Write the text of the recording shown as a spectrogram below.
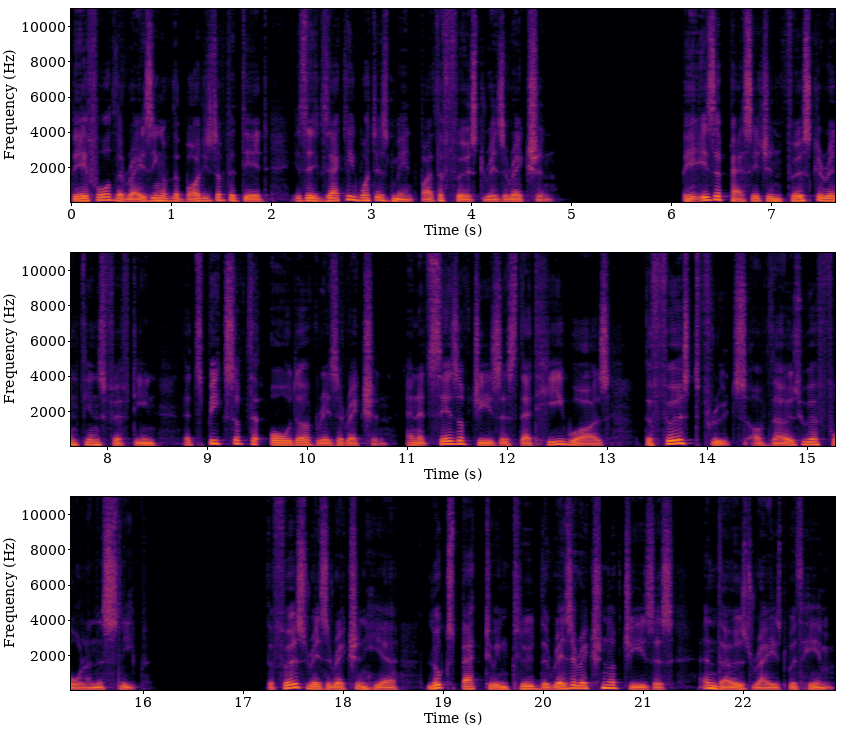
Therefore, the raising of the bodies of the dead is exactly what is meant by the first resurrection. There is a passage in 1 Corinthians 15 that speaks of the order of resurrection, and it says of Jesus that he was the first fruits of those who have fallen asleep. The first resurrection here looks back to include the resurrection of Jesus and those raised with him.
